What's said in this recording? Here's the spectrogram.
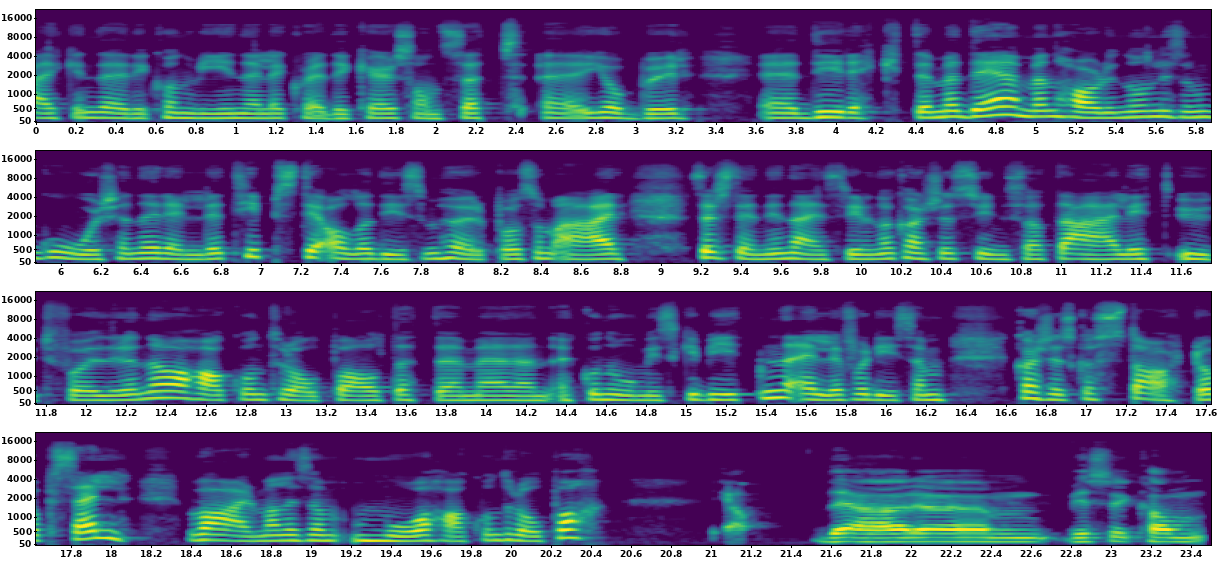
verken dere i Convene eller Credicare sånn sett jobber direkte med det, men har du noen liksom, gode generelle tips til alle de som hører på, som er selvstendig næringsdrivende og kanskje syns at det er litt utfordrende å ha kontroll på alt dette med den økonomiske biten? Eller for de som kanskje skal starte opp selv, hva er det man liksom må ha kontroll på? Ja, det er eh, Hvis vi kan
